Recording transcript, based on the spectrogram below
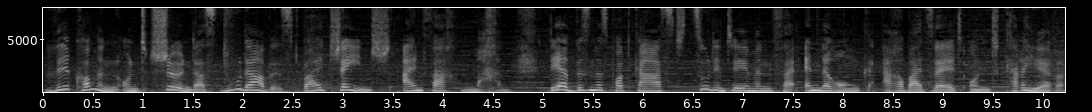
Willkommen und schön, dass du da bist bei Change. Einfach machen. Der Business Podcast zu den Themen Veränderung, Arbeitswelt und Karriere.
